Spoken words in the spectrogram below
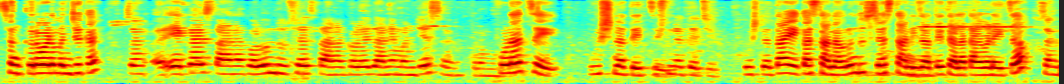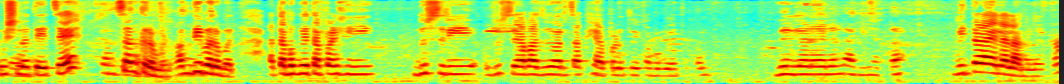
संक्रमण म्हणजे काय? सं- एका स्थानाकडून दुसऱ्या स्थानाकडे जाणे म्हणजे संक्रमण. कुणाचे? उष्णतेचे. उष्णतेचे. उष्णता एका स्थानावरून दुसऱ्या स्थानी जाते त्याला काय म्हणायचं. उष्णतेचे संक्रमण. अगदी बरोबर. आता बघूयात आपण ही दुसरी दुसऱ्या बाजूवरचा खेळा पडतोय का बघूयात आपण. विरघळायला लागली आता. वितळायला लागलंय का?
